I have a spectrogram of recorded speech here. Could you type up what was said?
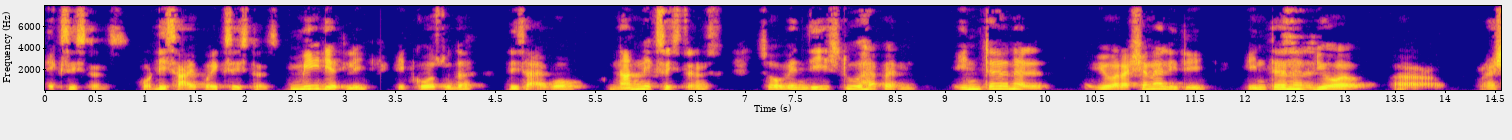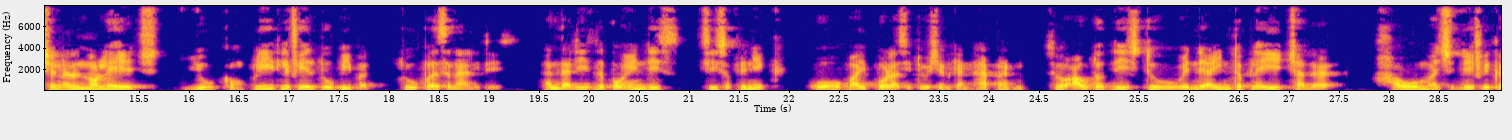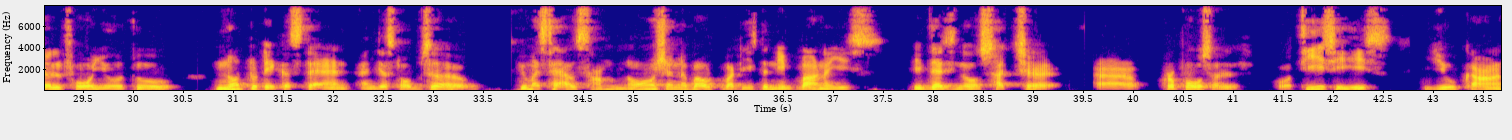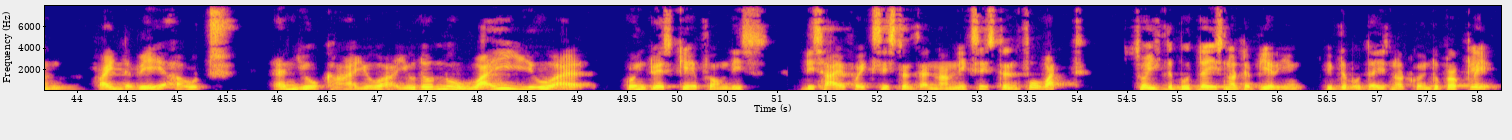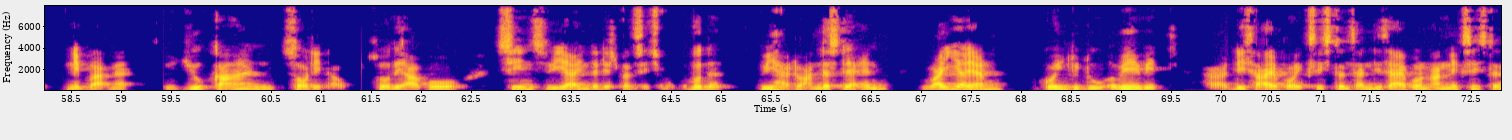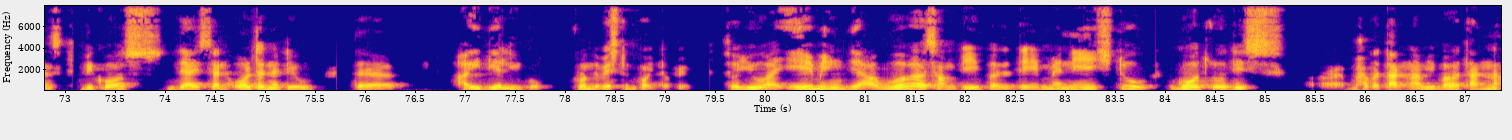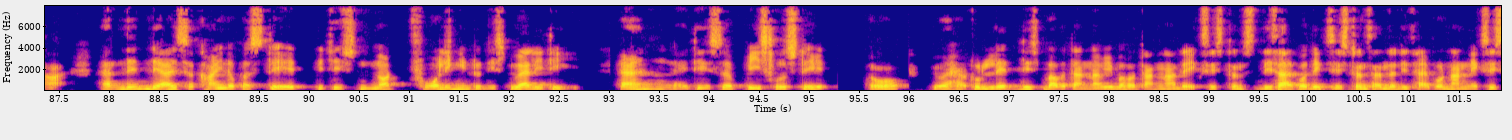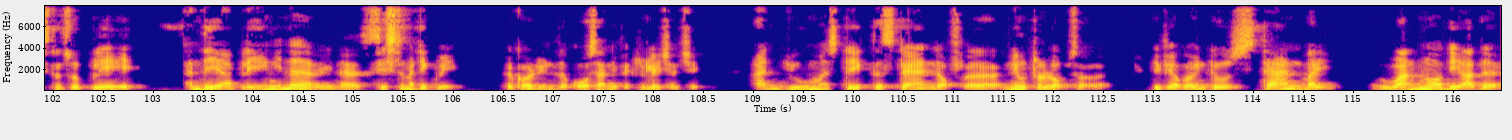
existence or desire for existence. Immediately it goes to the desire for non-existence. So when these two happen, internal your rationality, internal your uh, rational knowledge, you completely feel two people, two personalities. And that is the point this schizophrenic or bipolar situation can happen. So out of these two, when they interplay each other, how much difficult for you to not to take a stand and just observe, you must have some notion about what is the Nibbana is. If there is no such a uh, proposal or thesis, you can't find a way out and you can't, you are, you don't know why you are going to escape from this desire for existence and non-existence for what. So if the Buddha is not appearing, if the Buddha is not going to proclaim Nibbana, you can't sort it out. So therefore, since we are in the dispensation of the Buddha, we have to understand why I am going to do away with uh, desire for existence and desire for non-existence because there is an alternative, the ideal ego from the Western point of view. So you are aiming, there were some people, they managed to go through this bhavatanna, vibhavatanna, and then there is a kind of a state which is not falling into this duality, and it is a peaceful state. So, you have to let this bhavatanna, vibhavatanna, the existence, desire for the existence and the desire for non-existence to play, and they are playing in a, in a systematic way, according to the cause and effect relationship. And you must take the stand of a neutral observer. If you are going to stand by one or the other,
